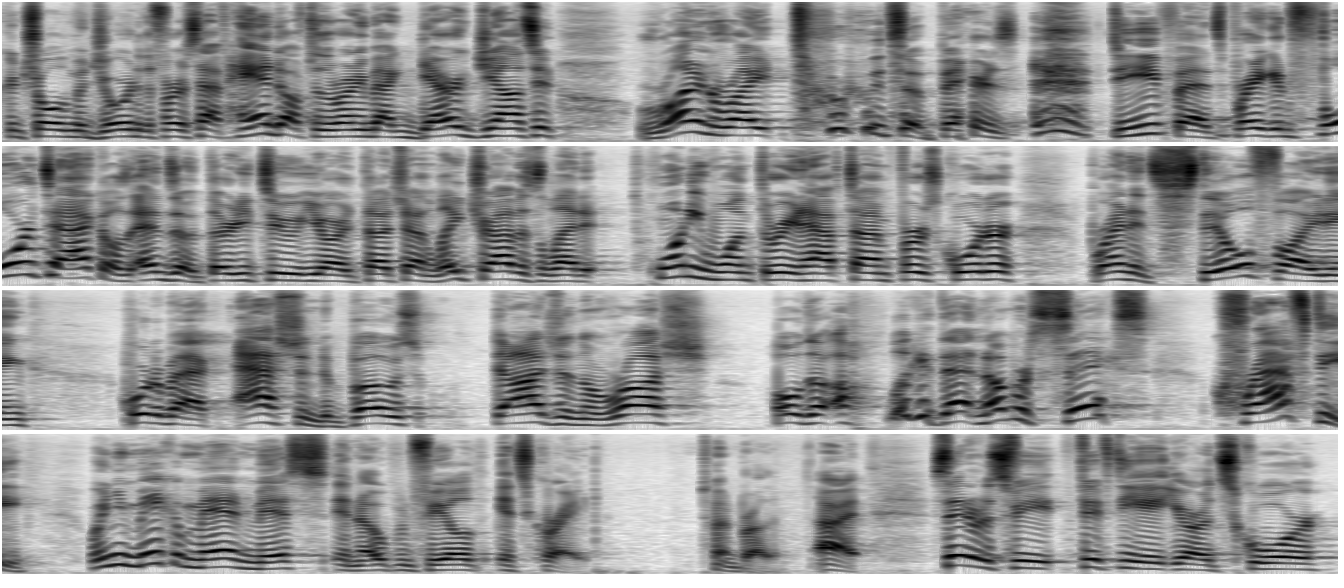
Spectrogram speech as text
controlled the majority of the first half. Handoff to the running back Derek Johnson, running right through the Bears defense, breaking four tackles. End zone 32-yard touchdown. Lake Travis led it 21-3 at halftime. First quarter, Brennan still fighting. Quarterback Ashton DeBose dodging the rush. Hold up. Oh, look at that. Number six. Crafty. When you make a man miss in an open field, it's great. Twin brother. All right. Stayed on his feet, 58 yard score.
